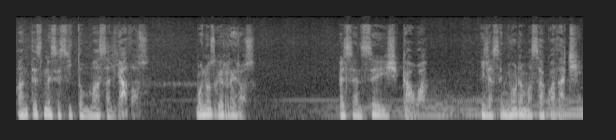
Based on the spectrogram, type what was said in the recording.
Antes necesito más aliados. Buenos guerreros. El sensei Ishikawa y la señora Masako Adachi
